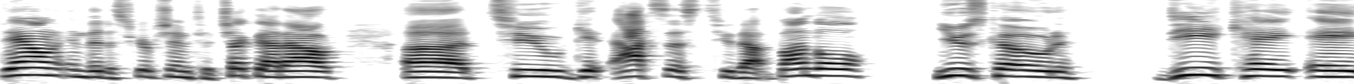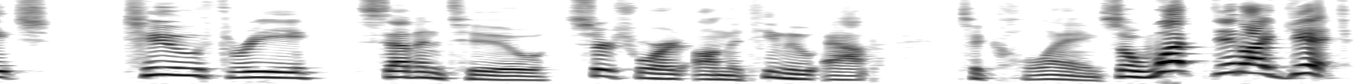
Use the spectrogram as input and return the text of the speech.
down in the description to check that out. Uh, to get access to that bundle, use code DKH2372. Search it on the Temu app to claim. So what did I get?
